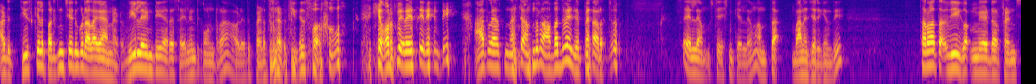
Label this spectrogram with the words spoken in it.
ఆడు తీసుకెళ్ళి పరిచయం చేయడం కూడా అలాగే అన్నాడు. వీళ్ళేంటి? అరే సైలెంట్గా ఉండరా? ఆడేదో పెడుతున్నాడు తినేసి పోదాం. ఎవరి పేరైతేనేంటి? ఆకలి వేస్తుందంటే అందరూ అబద్ధమే చెప్పాను ఆ రోజు. సో వెళ్ళాము స్టేషన్కి వెళ్ళాము అంతా బాగానే జరిగింది. తర్వాత we made our friends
